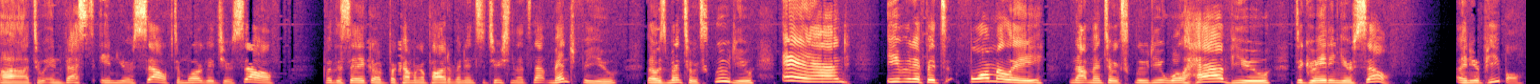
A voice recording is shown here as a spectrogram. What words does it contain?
uh, to invest in yourself, to mortgage yourself for the sake of becoming a part of an institution that's not meant for you, that was meant to exclude you. And even if it's formally not meant to exclude you, will have you degrading yourself and your people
